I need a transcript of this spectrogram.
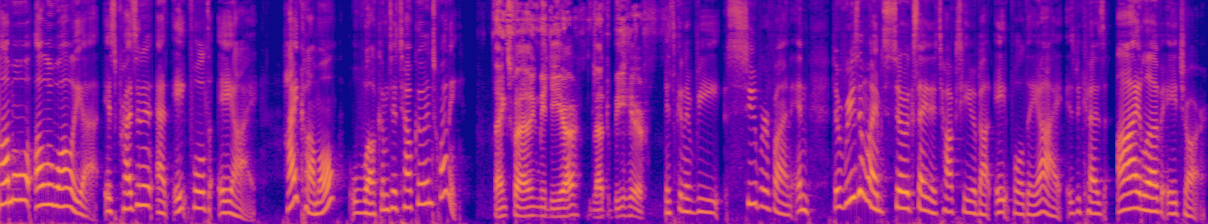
Kamal Ahluwalia is president at Eightfold AI. Hi, Kamal. Welcome to Telco in 20. Thanks for having me, DR. Glad to be here. It's going to be super fun. And the reason why I'm so excited to talk to you about Eightfold AI is because I love HR.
